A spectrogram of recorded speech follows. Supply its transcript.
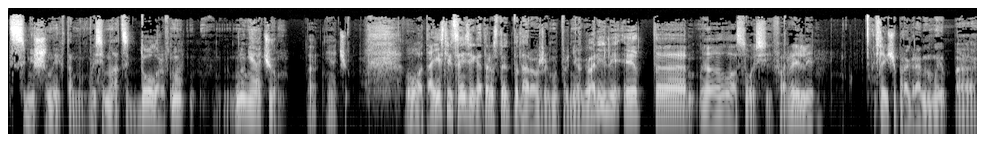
смешных там 18 долларов. Ну, ну ни о чем. Да, ни о чем. Вот. А есть лицензия, которая стоит подороже. Мы про нее говорили. Это э, лососи, форели, в следующей программе мы а,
